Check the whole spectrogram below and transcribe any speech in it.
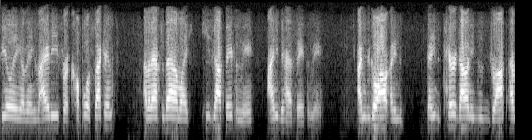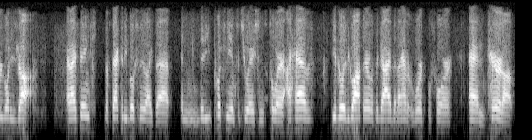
feeling of anxiety for a couple of seconds, and then after that I'm like, he's got faith in me. I need to have faith in me. I need to go out. I need to I need to tear it down. I need to drop everybody's jaw. And I think the fact that he books me like that and that he puts me in situations to where I have the ability to go out there with a guy that I haven't worked before and tear it up.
